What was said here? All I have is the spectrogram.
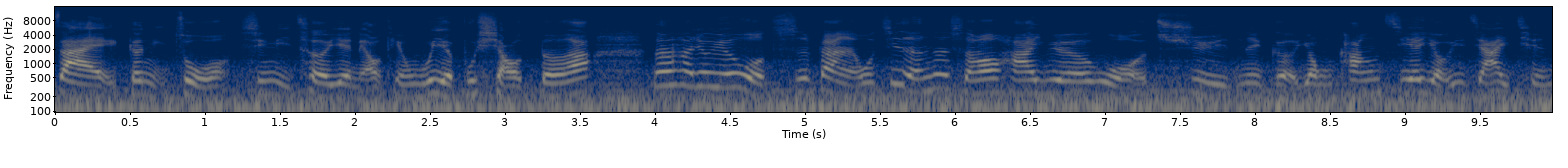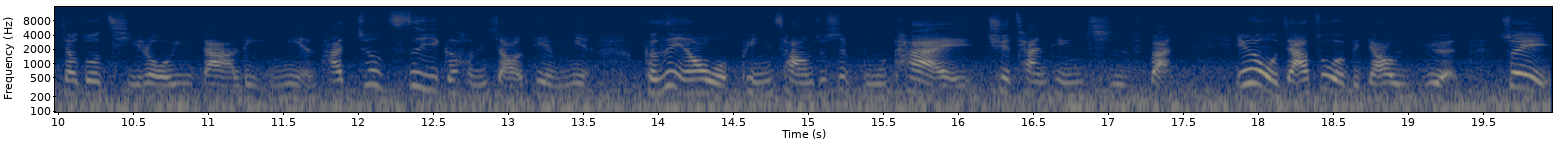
在跟你做心理测验聊天？我也不晓得啊。那他就约我吃饭，我记得那时候他约我去那个永康街有一家以前叫做骑楼意大利面，它就是一个很小的店面。可是你知道，我平常就是不太去餐厅吃饭。因为我家住的比较远，所以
